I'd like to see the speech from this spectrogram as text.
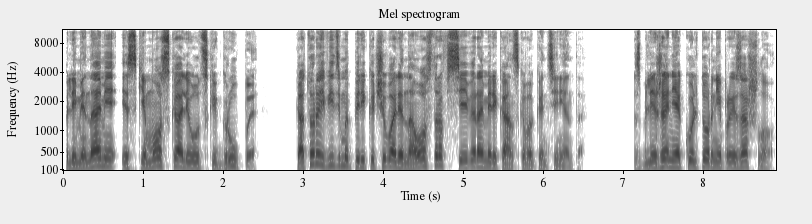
племенами эскимоско-алеутской группы, которые, видимо, перекочевали на остров североамериканского континента. Сближение культур не произошло.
